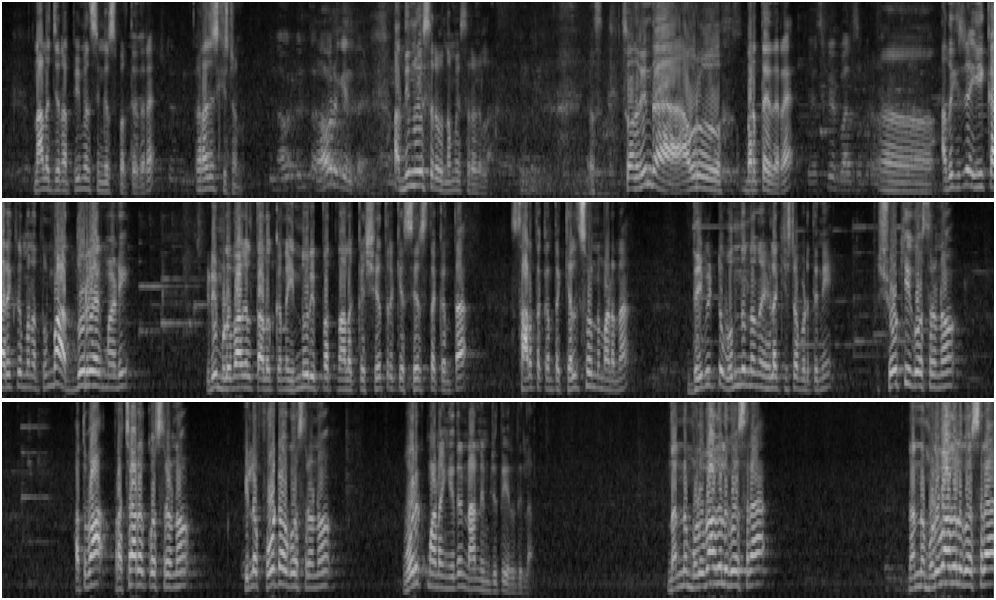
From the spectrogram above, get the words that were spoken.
ನಾಲ್ಕು ಜನ ಫೀಮೇಲ್ ಸಿಂಗರ್ಸ್ ಬರ್ತಾ ಇದ್ದಾರೆ ರಾಜೇಶ್ ಕೃಷ್ಣನ್. ಅವ್ರಿಗಿಂತ. ಅದು ನಿನ್ನ ಹೆಸರು ನಮ್ಮ ಹೆಸರಾಗಲ್ಲ ಸೊ ಅದರಿಂದ ಅವರು ಬರ್ತಾ ಇದ್ದಾರೆ ಅದಕ್ಕೆ ಈ ಕಾರ್ಯಕ್ರಮನ ತುಂಬ ಅದ್ದೂರಿಯಾಗಿ ಮಾಡಿ ಇಡೀ ಮುಳಬಾಗಲ್ ತಾಲೂಕನ್ನು ಇನ್ನೂರ ಇಪ್ಪತ್ನಾಲ್ಕು ಕ್ಷೇತ್ರಕ್ಕೆ ಸೇರಿಸ್ತಕ್ಕಂಥ ಸಾರ್ತಕ್ಕಂಥ ಕೆಲಸವನ್ನು ಮಾಡೋಣ. ದಯವಿಟ್ಟು ಒಂದು ನಾನು ಹೇಳೋಕ್ಕೆ ಇಷ್ಟಪಡ್ತೀನಿ. ಶೋಕಿಗೋಸ್ಕರನೋ ಅಥವಾ ಪ್ರಚಾರಕ್ಕೋಸ್ಕರನೋ ಇಲ್ಲ ಫೋಟೋಗೋಸ್ಕರನೋ ವರ್ಕ್ ಮಾಡೋಂಗಿದ್ರೆ ನಾನು ನಿಮ್ಮ ಜೊತೆ ಇರೋದಿಲ್ಲ. ನನ್ನ ಮುಳುಬಾಗಲಿಗೋಸ್ಕರ ನನ್ನ ಮುಳುಬಾಗಲಿಗೋಸ್ಕರ,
